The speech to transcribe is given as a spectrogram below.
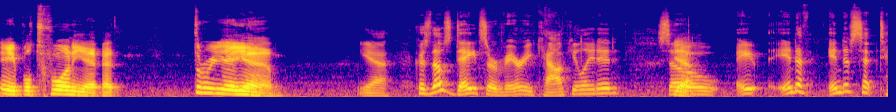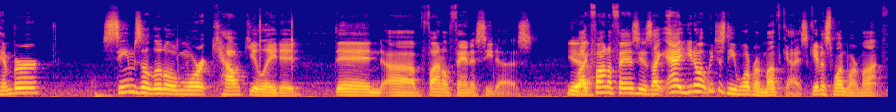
April twentieth at three a.m. Yeah, because those dates are very calculated. So a, end of end of September seems a little more calculated than uh, Final Fantasy does. Yeah. Like Final Fantasy is like, eh, you know what? We just need one more month, guys. Give us one more month.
